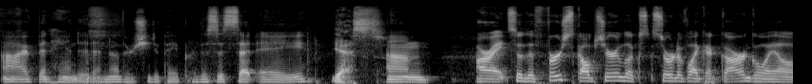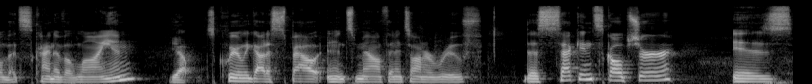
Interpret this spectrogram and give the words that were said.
I've been handed another sheet of paper. This is set A. Yes. Um, all right. So the first sculpture looks sort of like a gargoyle that's kind of a lion. Yep. It's clearly got a spout in its mouth and it's on a roof. The second sculpture is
